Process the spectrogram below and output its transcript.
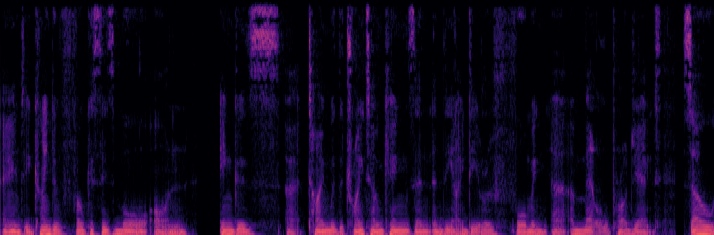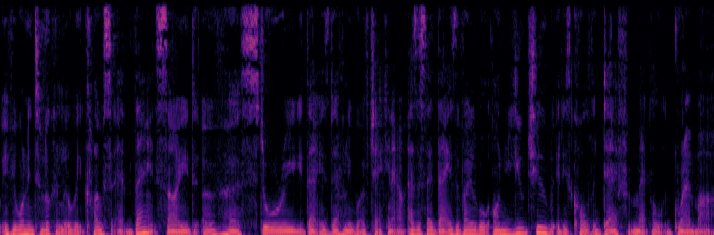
and it kind of focuses more on Inga's uh, time with the Tritone Kings and, and the idea of forming a, metal project. So, if you're wanting to look a little bit closer at that side of her story, that is definitely worth checking out. As I said, that is available on YouTube. It is called The Death Metal Grandma.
